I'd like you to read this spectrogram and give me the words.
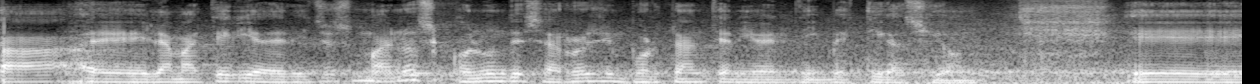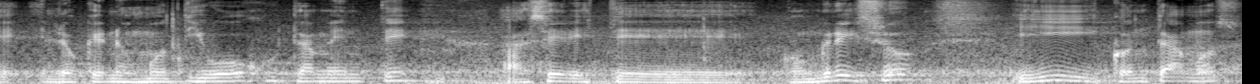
a eh, la materia de derechos humanos con un desarrollo importante a nivel de investigación. lo que nos motivó justamente a hacer este congreso y contamos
